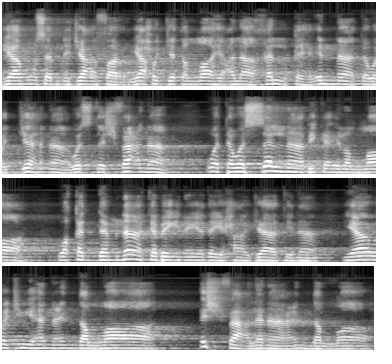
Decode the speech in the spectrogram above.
يا موسى بن جعفر يا حجة الله على خلقه إنا توجهنا واستشفعنا وتوسلنا بك إلى الله. وقدمناك بين يدي حاجاتنا يا وجيها عند الله اشفع لنا عند الله.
